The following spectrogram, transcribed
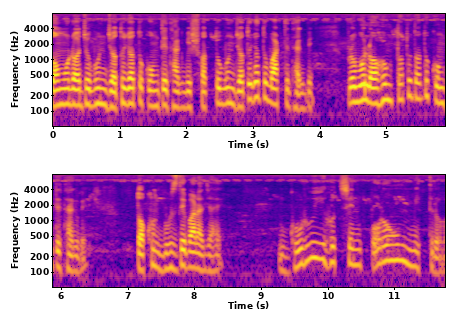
তম রজগুণ যত যত কমতে থাকবে, সত্যগুণ যত যত বাড়তে থাকবে, প্রবল অহং তত তত কমতে থাকবে, তখন বুঝতে পারা যায় গুরুই হচ্ছেন পরম মিত্র।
